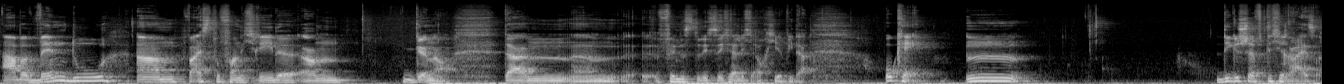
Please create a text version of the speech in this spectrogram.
aber wenn du ähm, weißt, wovon ich rede, ähm, genau, dann ähm, findest du dich sicherlich auch hier wieder. Okay, mm, die geschäftliche Reise.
